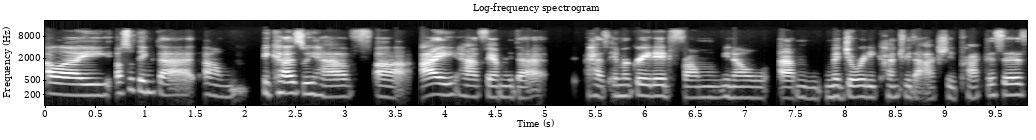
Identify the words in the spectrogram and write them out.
I also think that um, because we have, uh, I have family that has immigrated from you know a majority country that actually practices.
